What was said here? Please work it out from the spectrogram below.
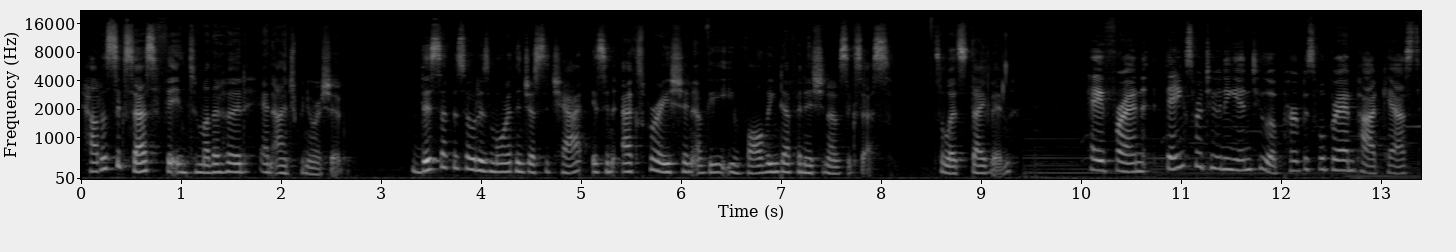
how does success fit into motherhood and entrepreneurship? This episode is more than just a chat, it's an exploration of the evolving definition of success. So let's dive in. Hey, friend, thanks for tuning in to a Purposeful Brand podcast,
